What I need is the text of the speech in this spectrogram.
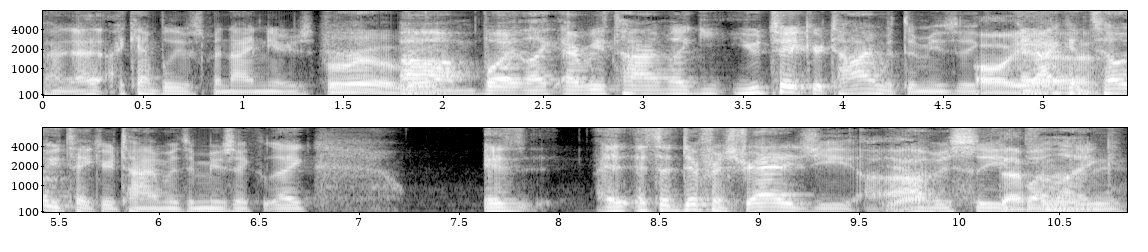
I, I can't believe it's been nine years. For real, bro. Um, but like every time, like you- you take your time with the music, Oh, and I can tell you take your time with the music. Like, is it's a different strategy, obviously, but like.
